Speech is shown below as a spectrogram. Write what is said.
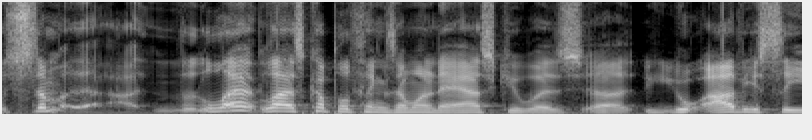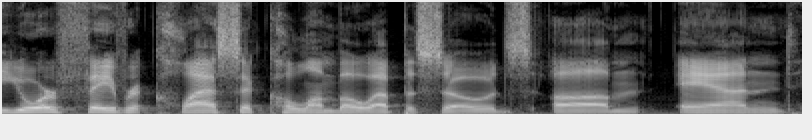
some uh, the last couple of things I wanted to ask you was uh, you obviously your favorite classic Columbo episodes, um, and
